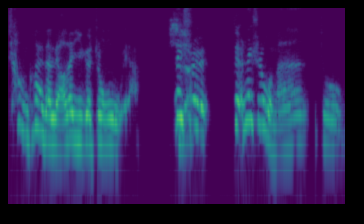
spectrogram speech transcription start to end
畅快的聊了一个中午呀，那是对，那是我们就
